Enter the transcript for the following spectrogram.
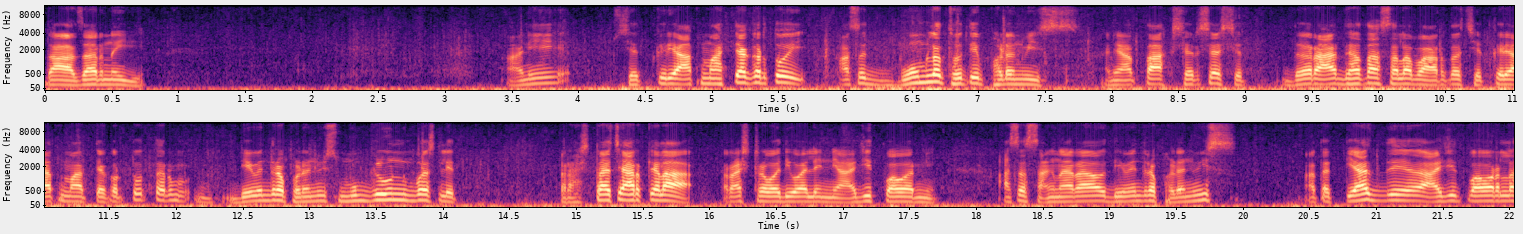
दहा हजार नाही आहे आणि शेतकरी आत्महत्या करतोय. असं बोंबलत होते फडणवीस. आणि आता अक्षरशः शेत दर अर्ध्या तासाला भारतात शेतकरी आत्महत्या करतो. तर देवेंद्र फडणवीस मुग घेऊन बसलेत. भ्रष्टाचार केला राष्ट्रवादीवाल्यांनी अजित पवारनी. असं सांगणारा देवेंद्र फडणवीस आता त्याच दे- अजित पवारला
